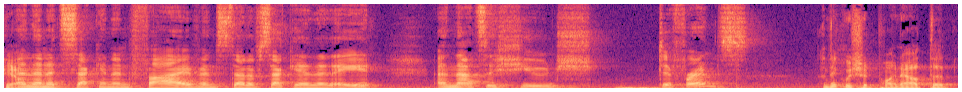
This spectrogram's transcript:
yeah. and then it's second and five instead of second and eight, and that's a huge difference. I think we should point out that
